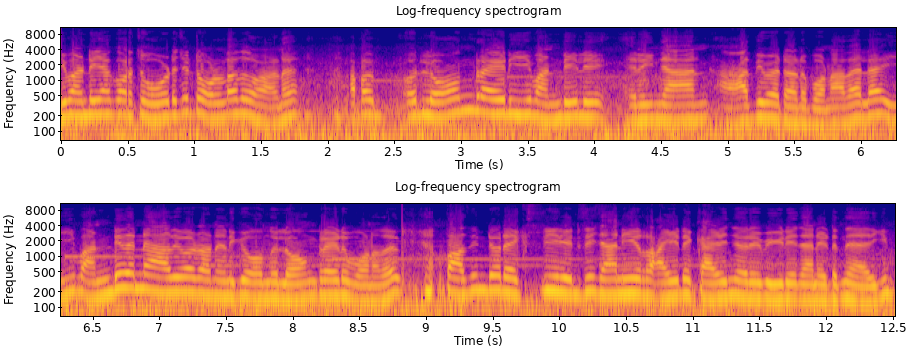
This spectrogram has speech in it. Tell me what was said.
ഈ വണ്ടി ഞാൻ കുറച്ച് ഓടിച്ചിട്ടുള്ളതുമാണ്. അപ്പം ഒരു ലോങ് റൈഡ് ഈ വണ്ടിയിൽ എനിക്ക് ഞാൻ ആദ്യമായിട്ടാണ് പോകുന്നത്. അതല്ല ഈ വണ്ടി തന്നെ ആദ്യമായിട്ടാണ് എനിക്ക് തോന്നുന്നു ലോങ് റൈഡ് പോണത്. അപ്പോൾ അതിന്റെ ഒരു എക്സ്പീരിയൻസ് ഞാൻ ഈ റൈഡ് കഴിഞ്ഞ ഒരു വീഡിയോ ഞാൻ ഇടുന്നതായിരിക്കും.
